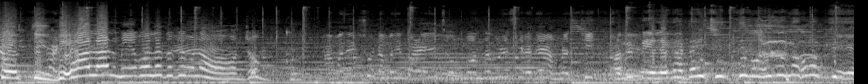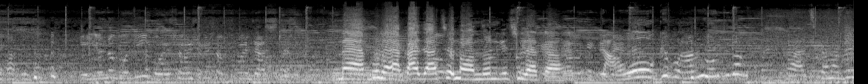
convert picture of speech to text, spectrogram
সত্যি বেহাল আর মেয়ে বলে তোকে মানে অযোগ্য। আমাদের সোনামালি পাড়ায় চোখ বন্ধ করে ছেড়ে দেয় আমরা ঠিক আমি বেলেঘাটাই চিনতে পারব না এই জন্য বলি বইয়ের সঙ্গে সঙ্গে সবসময় যাস না। না এখন একা যাচ্ছে নন্দন গেছিল একা। তাও ওকে আমি বলছিলাম আজকে আমাদের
